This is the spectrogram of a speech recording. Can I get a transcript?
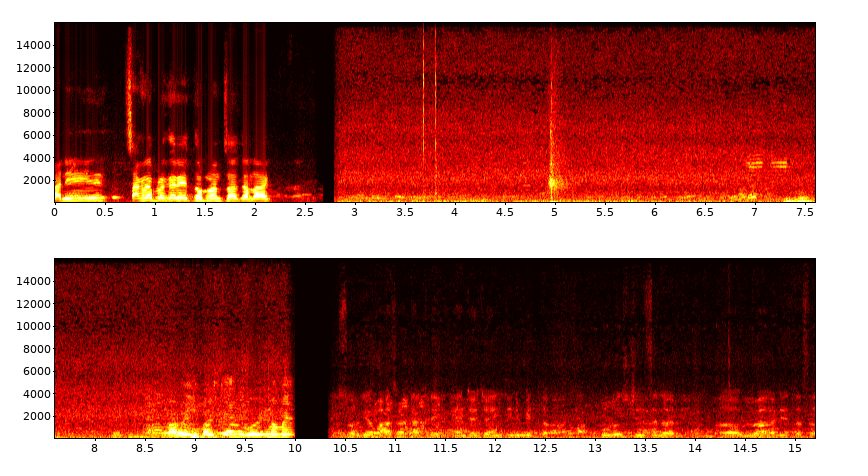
आणि चांगल्या प्रकारे तरुणांचा त्याला भावेश आणि गोविंद स्वर्गीय बाळासाहेब ठाकरे यांच्या जयंतीनिमित्त पुरुष चिंचघर विभागाने तसं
